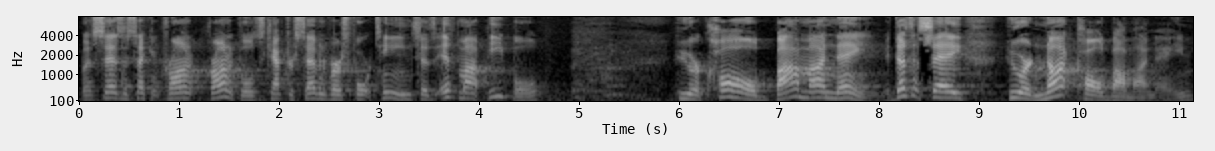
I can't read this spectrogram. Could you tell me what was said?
But it says in Second Chronicles chapter 7 verse 14 says if my people who are called by my name. It doesn't say who are not called by my name.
